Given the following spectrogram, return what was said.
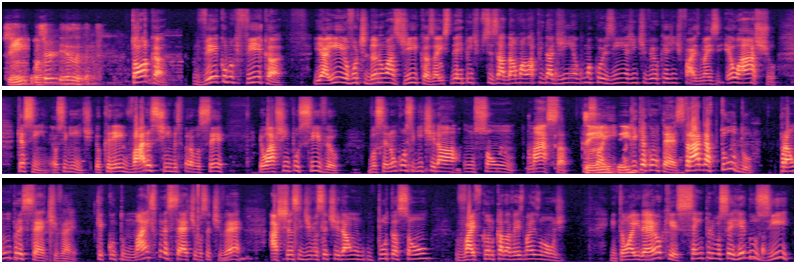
Sim, com certeza, cara. Toca, vê como que fica. E aí eu vou te dando umas dicas. Aí se de repente precisar dar uma lapidadinha, alguma coisinha, a gente vê o que a gente faz. Mas eu acho que assim, é o seguinte, eu criei vários timbres para você. Eu acho impossível você não conseguir tirar um som massa Sim, isso aí. sim. O que que acontece? Traga tudo para um preset, velho. Porque quanto mais preset você tiver, a chance de você tirar um um puta som vai ficando cada vez mais longe. Então a ideia é o quê? Sempre você reduzir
